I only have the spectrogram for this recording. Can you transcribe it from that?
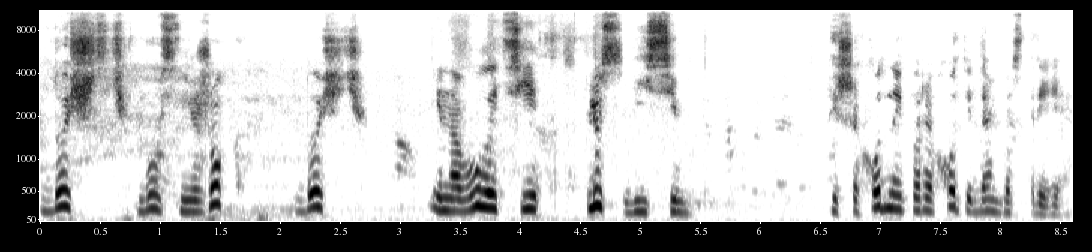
Дощ, був сніжок, дощ і на вулиці плюс 8. Пішохідний переход ідемо швидше.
